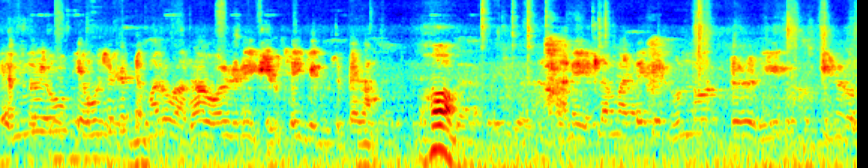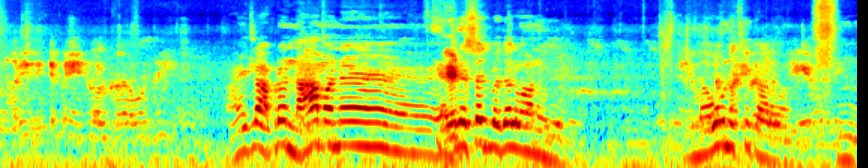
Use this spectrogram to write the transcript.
એમનું એવું કેવું છે કે તમારું આધાર ઓલરેડી થઈ ગયું છે પહેલા. હા. અને એટલા માટે કે ડુ નોટ ઇગ્નોર ફરી રીતે મેં ઇગ્નોર કરાવવો નહીં. હા એટલે આપણે નામ અને એડ્રેસ જ બદલવાનું છે. નવું નથી કાઢવાનું. હમ.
